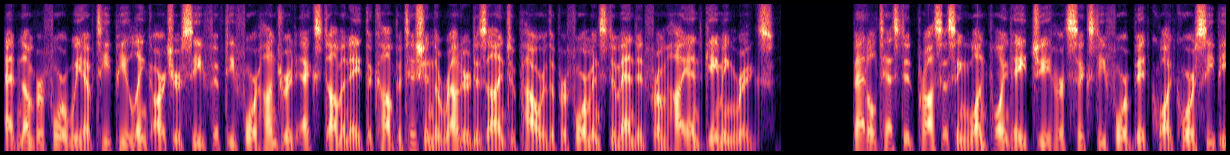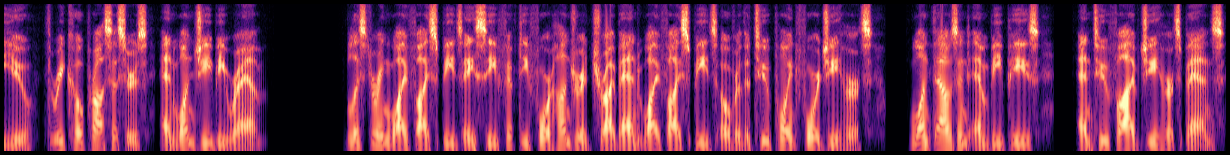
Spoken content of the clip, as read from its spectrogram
At number 4 we have TP-Link Archer C5400X dominate the competition the router designed to power the performance demanded from high-end gaming rigs. Battle-tested processing 1.8 GHz 64-bit quad-core CPU, 3 co-processors, and 1 GB RAM. Blistering Wi-Fi speeds AC 5400 tri-band Wi-Fi speeds over the 2.4 GHz, 1000 Mbps, and 2.5 GHz bands,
